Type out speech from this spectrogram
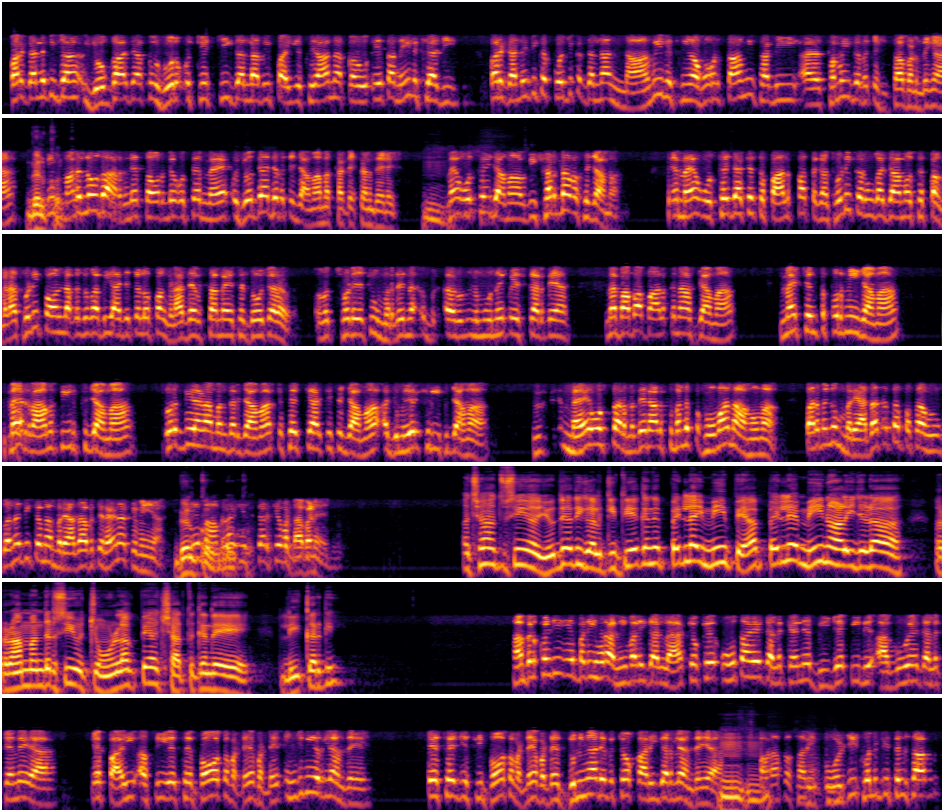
ਪਰ ਗੱਲ ਵੀ ਜਾਂ ਯੋਗਾ ਜਾਂ ਕੋਈ ਹੋਰ ਉਚੇਚੀ ਗੱਲ ਆ ਵੀ ਭਾਈ ਇੱਥੇ ਆ ਨਾ ਕਰੋ, ਇਹ ਤਾਂ ਨਹੀਂ ਲਿਖਿਆ ਜੀ। ਪਰ ਗੱਲ ਇਹ ਜੀ ਕਿ ਕੁਝ ਕੁ ਗੱਲਾਂ ਨਾ ਵੀ ਲਿਖੀਆਂ ਹੋਣ ਤਾਂ ਵੀ ਸਾਡੀ ਸਮਝ ਦੇ ਵਿੱਚ ਹਿੱਸਾ ਬਣਦੀਆਂ। ਬਿਲਕੁਲ। ਮੰਨ ਲਓ ਉਦਾਹਰਨ ਦੇ ਤੌਰ ਦੇ ਉੱਤੇ ਮੈਂ ਅਯੋਧਿਆ ਦੇ ਵਿੱਚ ਜਾਵਾਂ ਮੱਥਾ ਟੇਕਣ ਦੇ ਲਈ। ਮੈਂ ਉੱਥੇ ਜਾਵਾਂ ਆਪਦੀ ਸ਼ਰਧਾ ਵਸੇ ਜਾਵਾਂ। ਤੇ ਮੈਂ ਉੱਥੇ ਜਾ ਕੇ ਕਪਾਲ ਭੱਤੀਆਂ ਥੋੜੀ ਕਰੂੰਗਾ ਜਾਂ ਮੈਂ ਉੱਥੇ ਭੰਗੜਾ ਥੋੜੀ ਪਾਉਣ ਲੱਗ ਜਾਊਗਾ ਵੀ ਅੱਜ ਚਲੋ ਭੰਗੜਾ ਦਿਵਸ ਆ ਮੈਂ ਇੱਥੇ ਦੋ ਚਾਰ ਥੋੜੇ ਜਿਹੇ ਝੂਮਰ ਦੇ ਨਮੂਨੇ ਪੇਸ਼ ਕਰਦੇ ਆ। ਮੈਂ ਬਾਬਾ ਬਾਲਕਨਾਥ ਜਾਵਾਂ ਮੈਂ ਚਿੰਤਪੁਰਨੀ ਜਾਵਾਂ ਮੈਂ ਰਾਮ ਤੀਰਥ ਜਾਵਾਂ ਦੁਰਗਿਆਣਾ ਮੰਦਿਰ ਜਾਵਾਂ ਕਿਸੇ ਚਰਚ 'ਚ ਜਾਵਾਂ ਅਜਮੇਰ ਸ਼ਰੀਫ ਜਾਵਾਂ। ਮ- ਉਸ ਧਰਮ ਦੇ ਨਾਲ ਸੰਬੰਧਿਤ ਹੋਵਾਂ ਨਾ ਹੋਵਾਂ ਪਰ ਮੈਨੂੰ ਮਰਿਆਦਾ ਦਾ ਤਾਂ ਪਤਾ ਹੋਊਗਾ ਨਾ ਜੀ ਕਿ ਮੈਂ ਮਰਿਆਦਾ ਵਿੱਚ ਰਹਿਣਾ ਕਿਵੇਂ ਆ। ਇਹ ਮਾਮਲਾ ਇਸ। ਕਰਕੇ ਵੱਡਾ ਬਣਿਆ ਜੀ। ਅੱਛਾ ਤੁਸੀਂ ਅਯੁੱਧਿਆ ਦੀ ਗੱਲ ਕੀਤੀ ਹੈ ਕਹਿੰਦੇ ਪਹਿਲਾਂ ਹੀ ਮੀਂਹ ਪਿਆ ਪਹਿਲੇ ਮੀਂਹ ਨਾਲ ਹੀ ਜਿਹੜਾ ਰਾਮ ਮੰਦਿਰ ਸੀ ਉਹ ਚੋਣ ਲੱਗ ਪਿਆ ਛੱਤ ਕਹਿੰਦੇ ਲੀਕ ਕਰ ਗਈ। ਹਾਂ ਬਿਲਕੁਲ ਜੀ ਇਹ ਬੜੀ ਹੈਰਾਨੀ ਵਾਲੀ ਗੱਲ ਆ ਕਿਉਂਕਿ ਉਹ ਤਾਂ ਇਹ ਗੱਲ ਕਹਿੰਦੇ ਬੀਜੇਪੀ ਦੇ ਆਗੂ ਇਹ ਗੱਲ ਕਹਿੰਦੇ ਆ ਕਿ ਭਾਈ ਅਸੀਂ ਇੱਥੇ ਬਹੁਤ ਵੱਡੇ ਵੱਡੇ ਇੰਜੀਨੀਅਰ ਲਿਆਂਦੇ। ਇੱਥੇ ਜੀ ਅਸੀਂ ਬਹੁਤ ਵੱਡੇ ਵੱਡੇ ਦੁਨੀਆ ਦੇ ਵਿੱਚੋਂ ਕਾਰੀਗਰ ਲਿਆਂਦੇ ਆ। ਸਾਡਾ ਤਾਂ ਸਾਰੀ ਪੋਲ ਜੀ ਖੁੱਲ ਗਈ ਸਿੰਘ ਸਾਹਿਬ।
